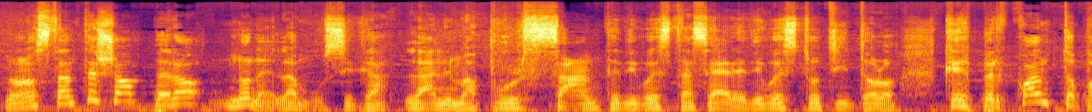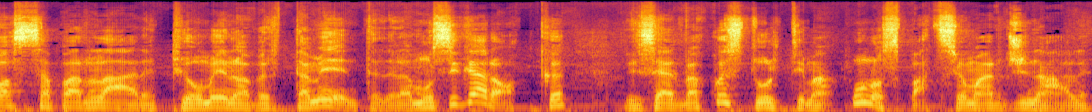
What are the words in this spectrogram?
Nonostante ciò, però, non è la musica l'anima pulsante di questa serie, di questo titolo, che per quanto possa parlare più o meno apertamente della musica rock, riserva a quest'ultima uno spazio marginale,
